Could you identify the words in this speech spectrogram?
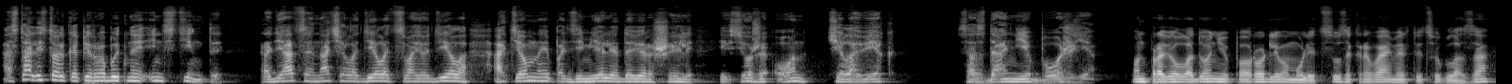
«Остались только первобытные инстинкты. Радиация начала делать свое дело, а темные подземелья довершили. И все же он — человек. Создание Божье». Он провел ладонью по уродливому лицу, закрывая мертвецу глаза,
